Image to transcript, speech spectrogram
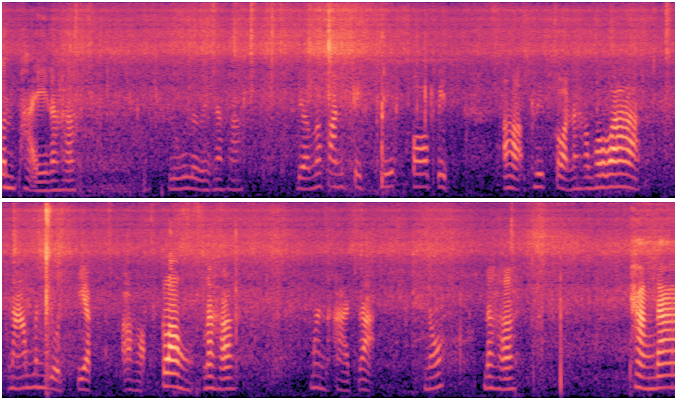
ต้นไผ่นะคะ รู้เลยนะคะ เดี๋ยวม่ฟันปิดคลิปก็ปิดอ่าคลิปก่อนนะคะ เพราะว่าน้ำมันหยดเปียกอ่ากล้องนะคะ มันอาจจะเนาะนะคะ พังได้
